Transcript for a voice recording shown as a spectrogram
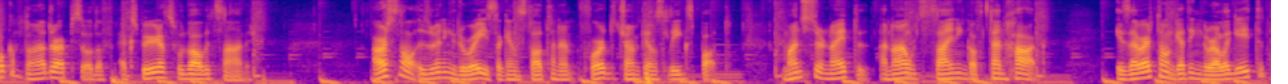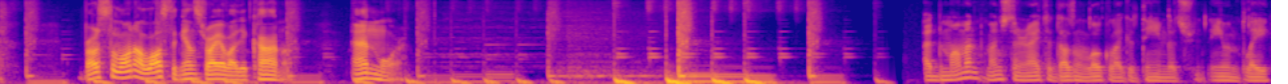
Welcome to another episode of Experience Football with Samir. Arsenal is winning the race against Tottenham for the Champions League spot. Manchester United announced signing of Ten Hag. Is Everton getting relegated? Barcelona lost against Rayo Vallecano, and more. At the moment, Manchester United doesn't look like a team that should even play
